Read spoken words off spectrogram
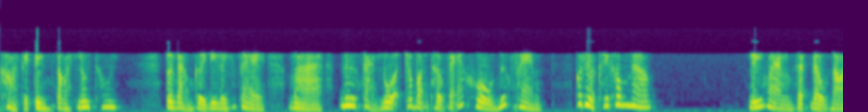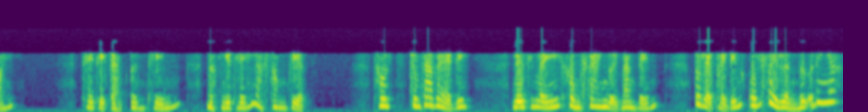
khỏi phải tìm tòi lôi thôi. Tôi bảo người đi lấy về và đưa cả lụa cho bọn thợ vẽ hồ nước phèn. Có được hay không nào? Lý Hoàn gật đầu nói. Thế thì cảm ơn thím, được như thế là xong việc. Thôi, chúng ta về đi. Nếu thím ấy không sai người mang đến, tôi lại phải đến quấy giày lần nữa đi nhá.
